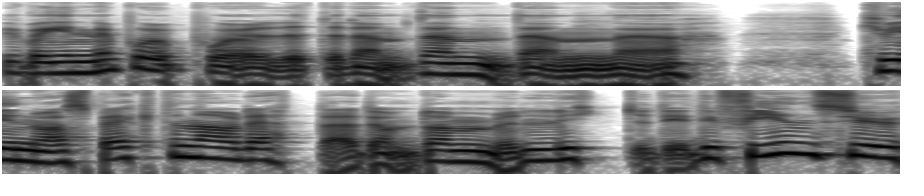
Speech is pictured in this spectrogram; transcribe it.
vi var inne på, på lite den, den, den eh, kvinnoaspekten av detta. De, de det, det, finns ju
